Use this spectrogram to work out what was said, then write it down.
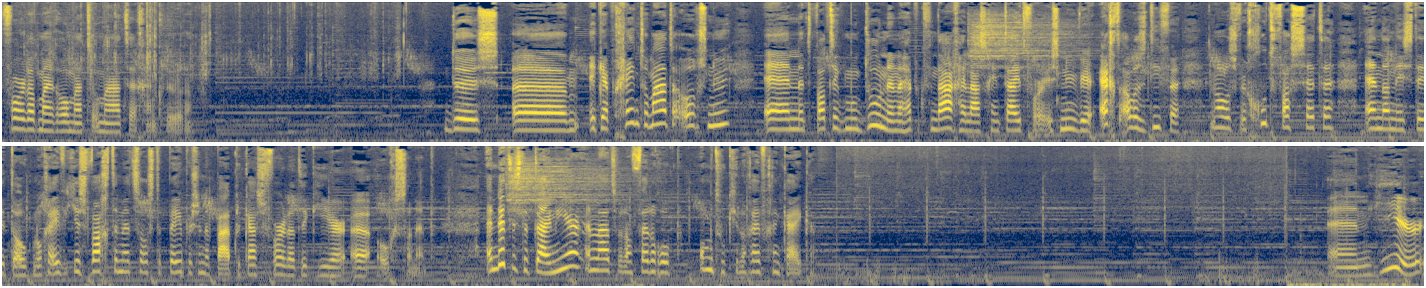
voordat mijn Roma tomaten gaan kleuren. Dus ehm, ik heb geen tomatenoogst nu. En het, wat ik moet doen, en daar heb ik vandaag helaas geen tijd voor, is nu weer echt alles dieven en alles weer goed vastzetten. En dan is dit ook nog eventjes wachten, net zoals de pepers en de paprika's, voordat ik hier uh, oogst van heb. En dit is de tuin hier en laten we dan verderop om het hoekje nog even gaan kijken. En hier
